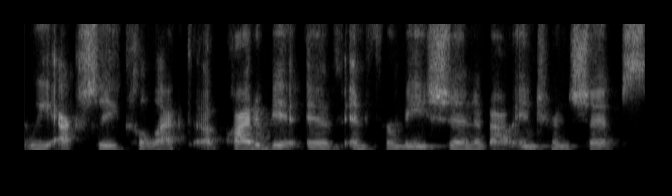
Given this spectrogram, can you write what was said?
we actually collect uh, quite a bit of information about internships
